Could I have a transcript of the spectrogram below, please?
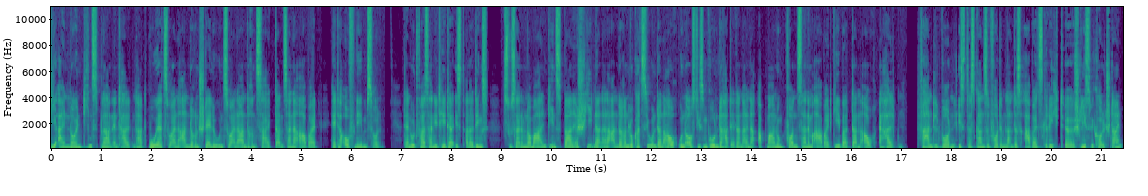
die einen neuen Dienstplan enthalten hat, wo er zu einer anderen Stelle und zu einer anderen Zeit dann seine Arbeit hätte aufnehmen sollen. Der Notfallsanitäter ist allerdings zu seinem normalen Dienstplan erschienen, an einer anderen Lokation dann auch, und aus diesem Grunde hat er dann eine Abmahnung von seinem Arbeitgeber dann auch erhalten. Verhandelt worden ist das Ganze vor dem Landesarbeitsgericht äh, Schleswig-Holstein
